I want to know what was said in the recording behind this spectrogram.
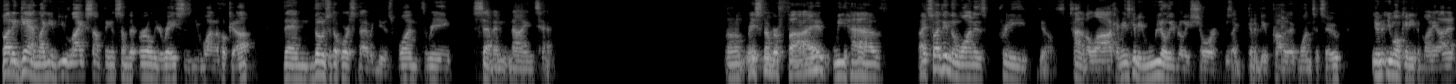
But again, like if you like something in some of the earlier races and you want to hook it up, then those are the horses I would use one, three, seven, nine, ten. Um, race number five, we have right? So I think the one is pretty, you know, kind of a lock. I mean, he's going to be really, really short. He's like going to be probably like one to two. You you won't get even money on it.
